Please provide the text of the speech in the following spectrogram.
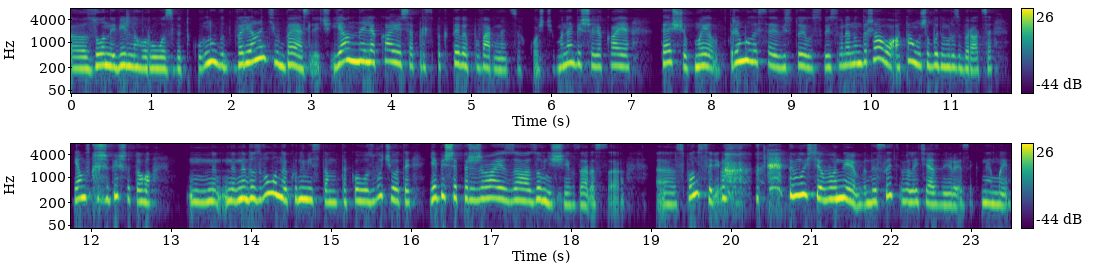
е, зони вільного розвитку. Ну варіантів безліч. Я не лякаюся перспективи повернення цих коштів. Мене більше лякає те, щоб ми втрималися, відстояли свою суверенну державу, а там вже будемо розбиратися. Я вам скажу більше того. Не, дозволено економістам такого озвучувати. Я більше переживаю за зовнішніх зараз е, е, спонсорів, тому що вони несуть величезний ризик, не ми.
